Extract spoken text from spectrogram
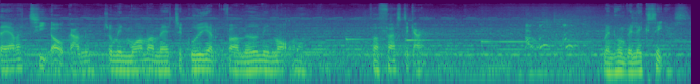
Da jeg var 10 år gammel, tog min mor mig med til Gudhjem for at møde min mormor. For første gang. Men hun ville ikke se os.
